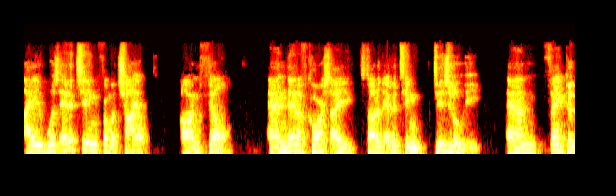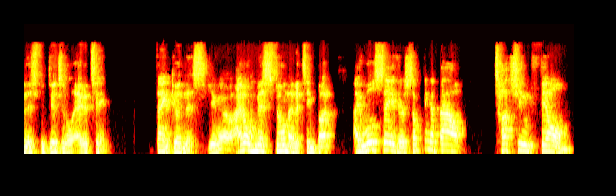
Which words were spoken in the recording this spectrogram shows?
I was editing from a child on film. And then, of course, I started editing digitally. And thank goodness for digital editing. Thank goodness. You know, I don't miss film editing, but I will say there's something about touching film,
